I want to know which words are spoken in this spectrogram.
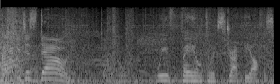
Package is down. We've failed to extract the officer.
